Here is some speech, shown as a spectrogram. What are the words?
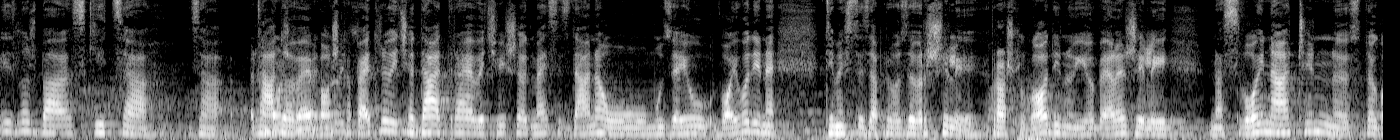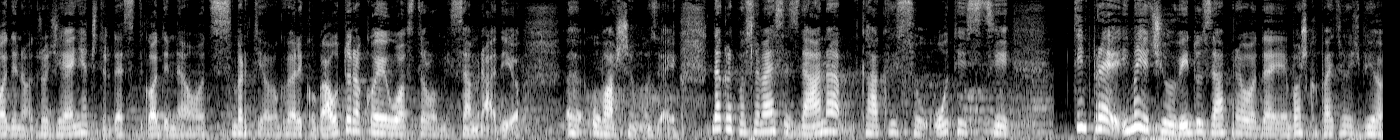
Izložba skica za radove Boška Boška Petrovića, da, traje već više od mesec dana u Muzeju Vojvodine. Time ste zapravo završili prošlu godinu i obeležili na svoj način 100 godina od rođenja, 40 godine od smrti ovog velikog autora koji je u ostalom i sam radio e, u vašem muzeju. Dakle, posle mesec dana kakvi su utisci Tim pre, imajući u vidu zapravo da je Boško Petrović bio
